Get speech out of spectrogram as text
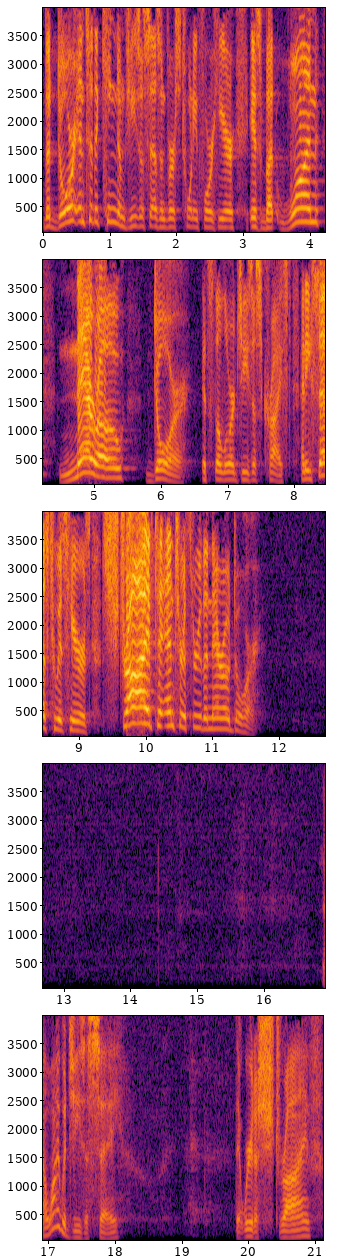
The door into the kingdom, Jesus says in verse 24 here, is but one narrow door. It's the Lord Jesus Christ. And he says to his hearers, Strive to enter through the narrow door. Now, why would Jesus say, that we're to strive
